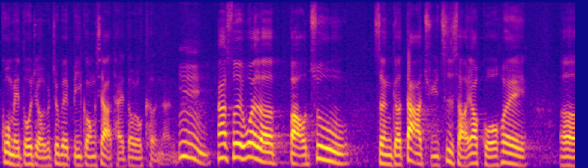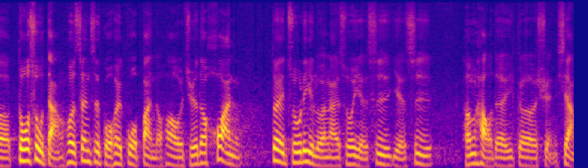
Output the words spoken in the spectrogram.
过没多久就被逼宫下台都有可能。嗯，那所以为了保住整个大局，至少要国会呃多数党或甚至国会过半的话，我觉得换对朱立伦来说也是也是很好的一个选项。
